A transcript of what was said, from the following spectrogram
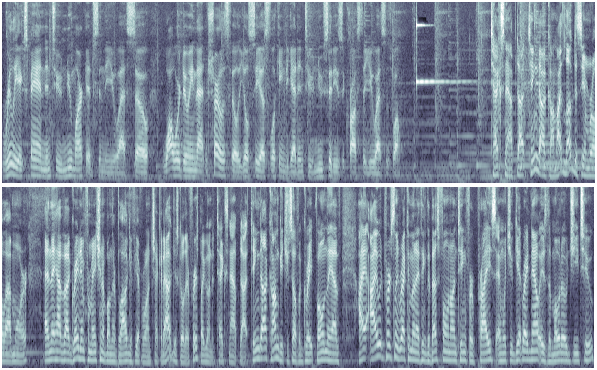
really expand into new markets in the US. So while we're doing that in Charlottesville, you'll see us looking to get into new cities across the US as well. techsnap.ting.com. I'd love to see them roll out more. And they have uh, great information up on their blog if you ever want to check it out. Just go there first by going to techsnap.ting.com. Get yourself a great phone. They have, I, I would personally recommend, I think the best phone on Ting for price and what you get right now is the Moto G2,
